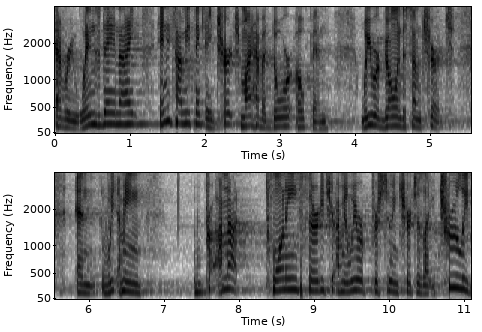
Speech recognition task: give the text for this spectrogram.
every Wednesday night, anytime you think a church might have a door open, we were going to some church. And we, I mean, I'm not 20, 30 I mean, we were pursuing churches like truly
